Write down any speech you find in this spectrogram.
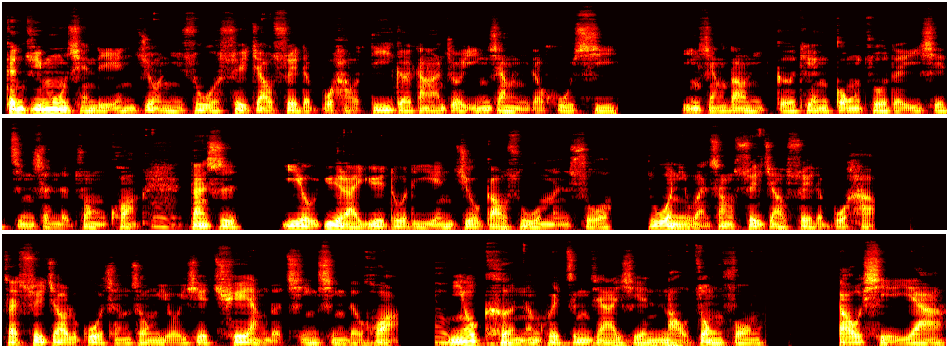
根据目前的研究，你说我睡觉睡得不好，第一个当然就影响你的呼吸，影响到你隔天工作的一些精神的状况。嗯，但是也有越来越多的研究告诉我们说。如果你晚上睡觉睡得不好，在睡觉的过程中有一些缺氧的情形的话，你有可能会增加一些脑中风、高血压，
